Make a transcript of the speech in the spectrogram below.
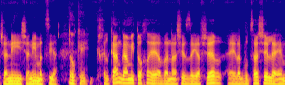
שאני שאני מציע. אוקיי. Okay. חלקם גם מתוך אה, הבנה שזה יאפשר לקבוצה שלהם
